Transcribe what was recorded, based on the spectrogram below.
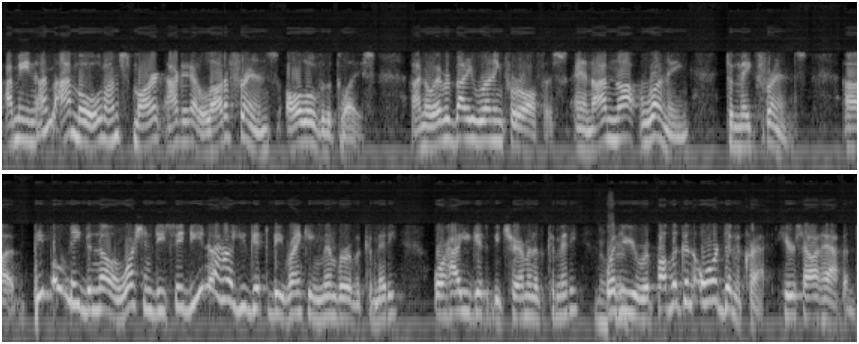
I mean, I'm I'm old. I'm smart. I got a lot of friends all over the place. I know everybody running for office, and I'm not running to make friends. Uh, people need to know in Washington D.C. Do you know how you get to be ranking member of a committee, or how you get to be chairman of a committee? No, Whether sir. you're Republican or Democrat, here's how it happens.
